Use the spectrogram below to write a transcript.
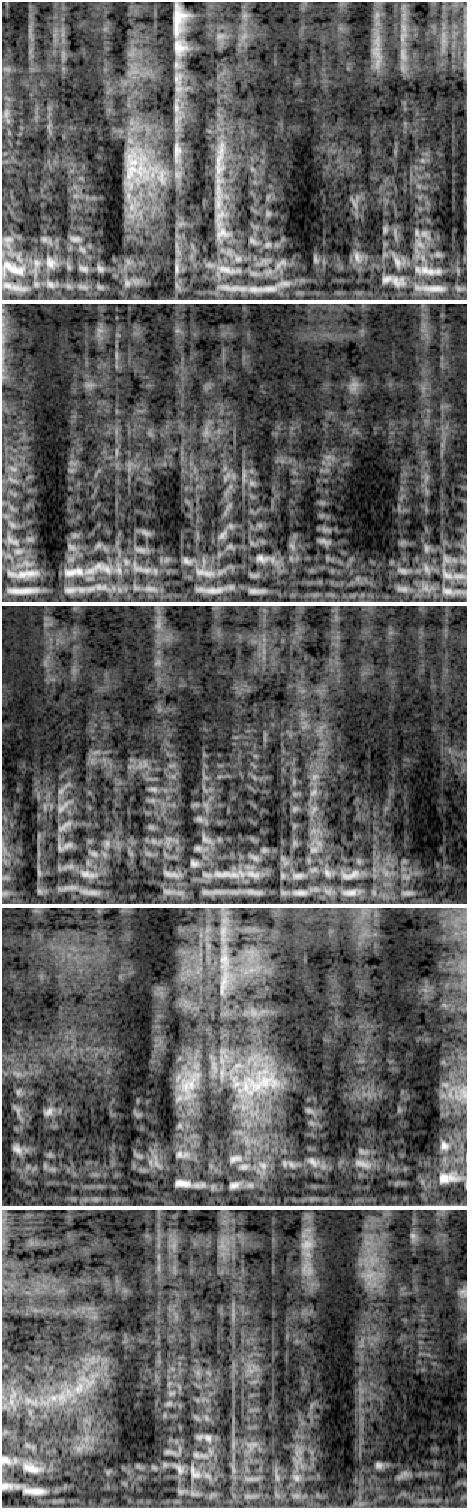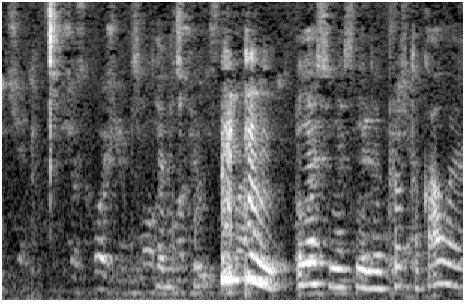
І не тільки сьогодні, а й взагалі. Сонечка не вистачає. На, дворі таке, така мряка. Ну, Противно, прохладно. Ще, правда, не дивилась, скільки там градусів, ну холодно. Так що. Щоб вдягатися тепліше. Я сьогодні снідаю просто кавою,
